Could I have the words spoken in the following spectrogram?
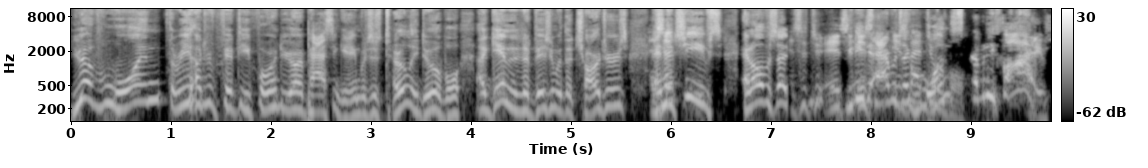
You have one 350, 400 yard passing game, which is totally doable. Again, in a division with the Chargers and the? Chiefs, and all of a sudden it, is, you need to that, average like 175.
